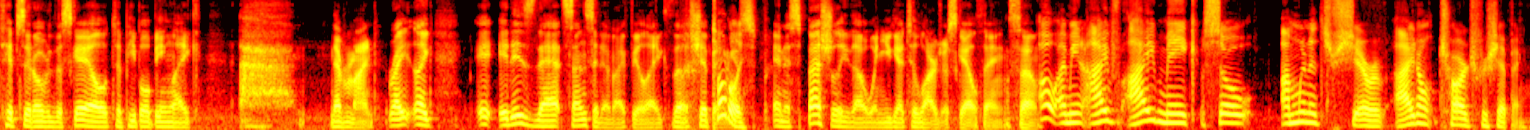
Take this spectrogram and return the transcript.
tips it over the scale to people being like, ah, never mind, right? Like it, it is that sensitive. I feel like the shipping, Totally. is- and especially though when you get to larger scale things. So Oh, I mean, I've I make so I'm gonna share. I don't charge for shipping,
